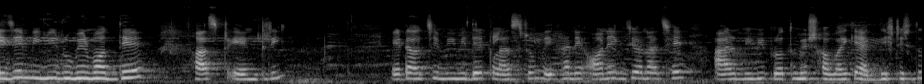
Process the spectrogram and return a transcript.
এই যে মিমির রুমের মধ্যে ফার্স্ট এন্ট্রি এটা হচ্ছে মিমিদের ক্লাসরুম এখানে অনেকজন আছে আর মিমি প্রথমে সবাইকে একদৃষ্টি শুধু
